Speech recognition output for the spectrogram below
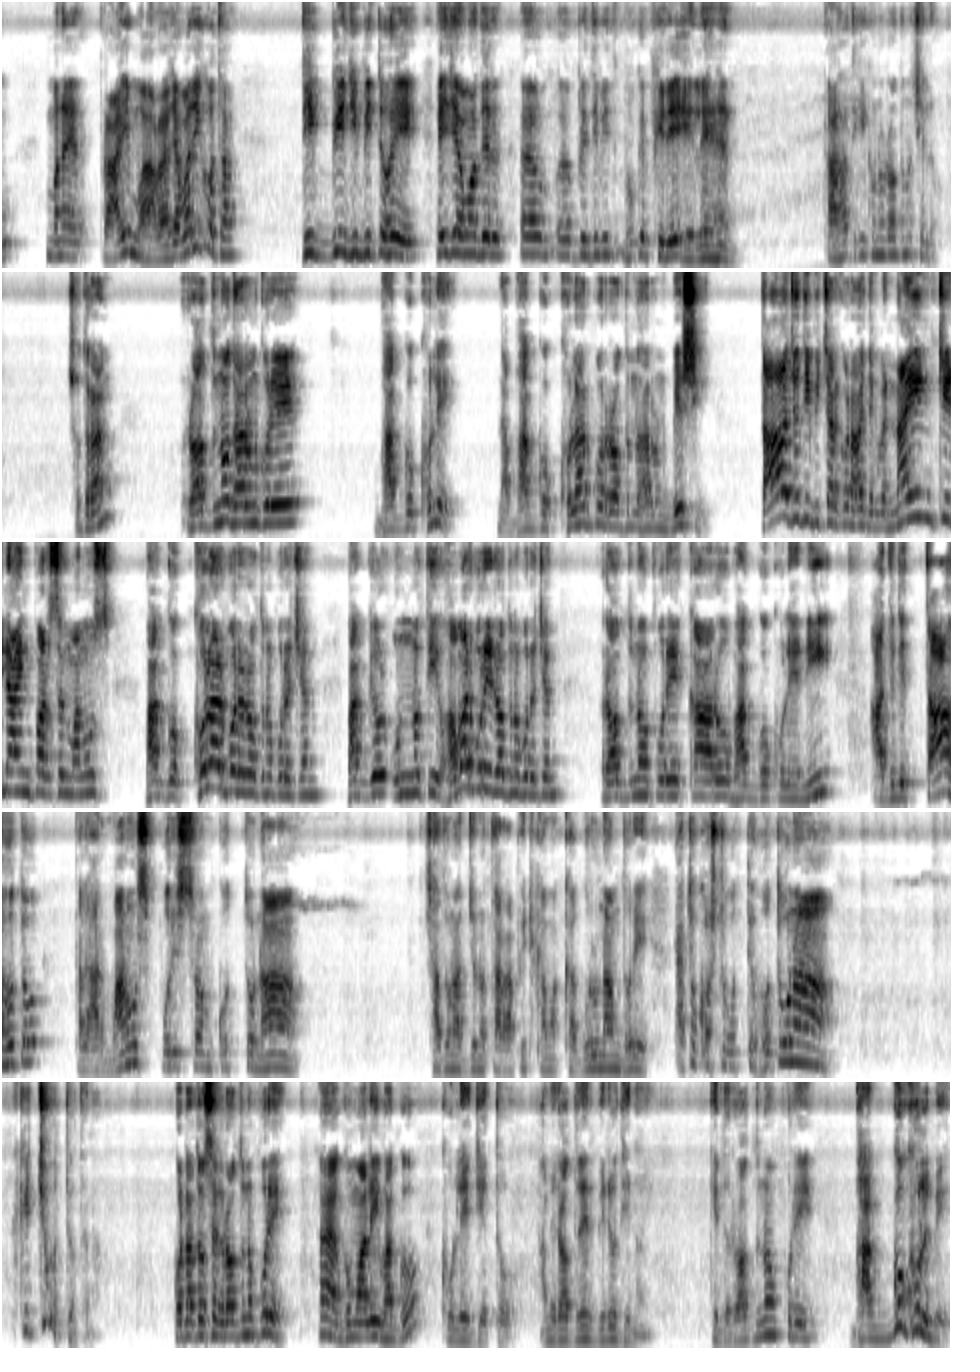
মানে প্রায় মারা যাবারই কথা, দিব্যি জীবিত হয়ে এই যে আমাদের পৃথিবীর বুকে ফিরে এলেন, তার হাতে কি কোনো রত্ন ছিল? সুতরাং রত্ন ধারণ করে ভাগ্য খোলে, না ভাগ্য খোলার পর রত্ন ধারণ বেশি, তা যদি বিচার করা হয়, দেখবেন নাইনটি নাইন পার্সেন্ট মানুষ ভাগ্য খোলার পরে রত্ন পড়েছেন, ভাগ্যের উন্নতি হবার পরেই রত্ন পড়েছেন। রত্ন পরে কারও ভাগ্য খুলে খুলেনি। আর যদি তা হতো, তাহলে আর মানুষ পরিশ্রম করতো না। সাধনার জন্য তারাপীঠ কামাখ্যা গুরু নাম ধরে এত কষ্ট করতে হতো না। কিচ্ছু করতে হতো না। কটা দশেক রত্ন পরে হ্যাঁ ঘুমালেই ভাগ্য, খুলে যেত। আমি রত্নের বিরোধী নই, কিন্তু রত্ন পরে ভাগ্য খুলবে,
